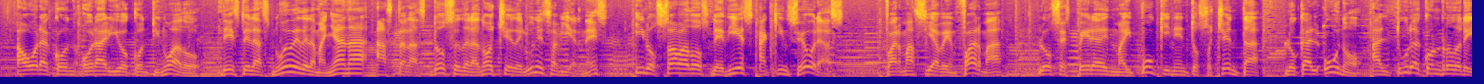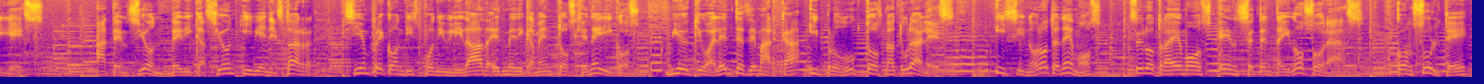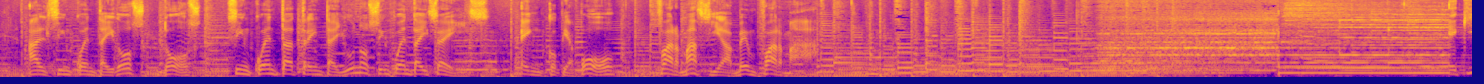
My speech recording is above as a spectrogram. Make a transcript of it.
ahora con horario continuado, desde las 9 de la mañana hasta las 12 de la noche de lunes a viernes y los sábados de 10 a 15 horas. Farmacia Benfarma los espera en Maipú 580, local 1, altura con Rodríguez. Atención, dedicación y bienestar, siempre con disponibilidad en medicamentos genéricos, bioequivalentes de marca y productos naturales. Y si no lo tenemos, se lo traemos en 72 horas. Consulte al 52 2 50 31 56. En Copiapó, Farmacia Benfarma.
